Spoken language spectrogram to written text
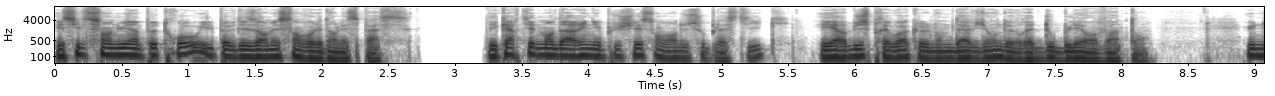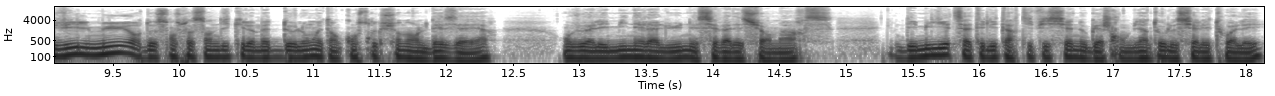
Et s'ils s'ennuient un peu trop, ils peuvent désormais s'envoler dans l'espace. Des quartiers de mandarines épluchées sont vendus sous plastique, et Airbus prévoit que le nombre d'avions devrait doubler en 20 ans. Une ville mûre de 170 km de long est en construction dans le désert. On veut aller miner la Lune et s'évader sur Mars. Des milliers de satellites artificiels nous gâcheront bientôt le ciel étoilé.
